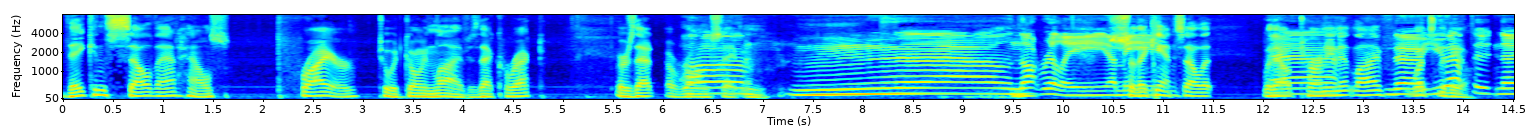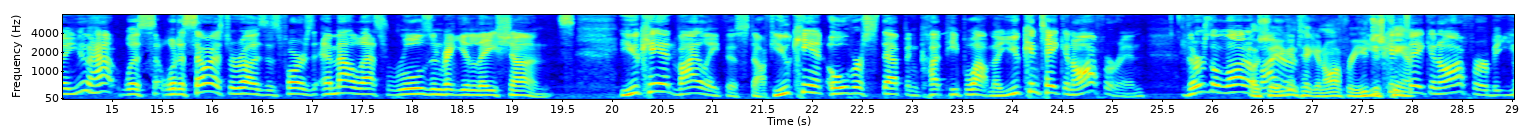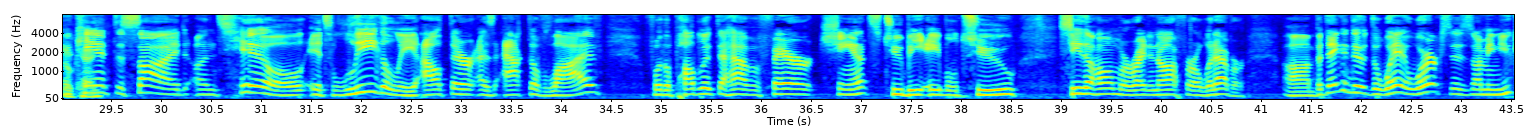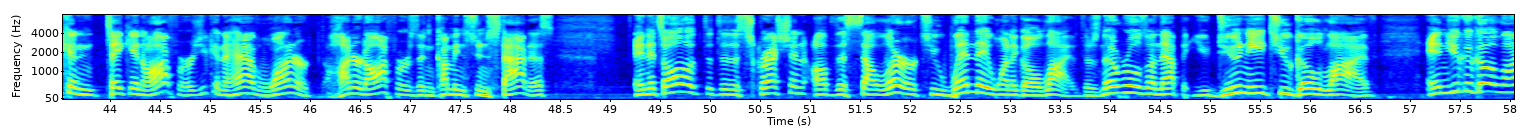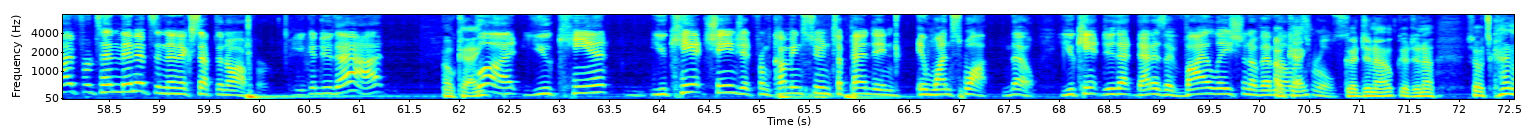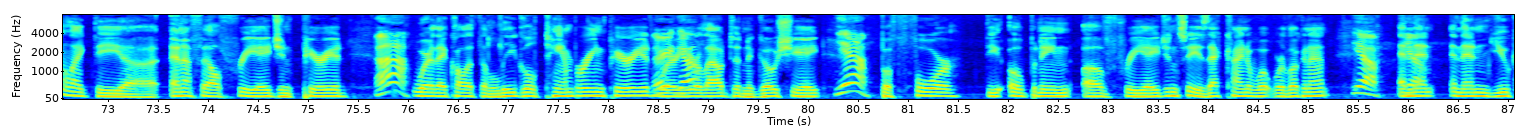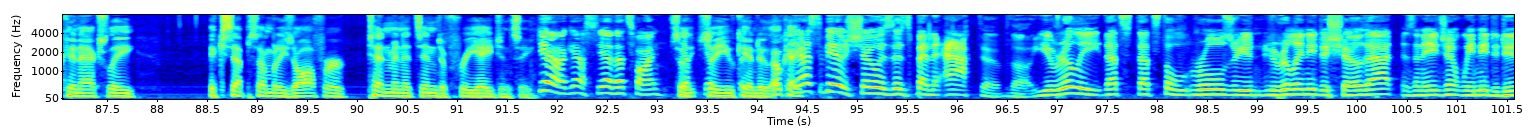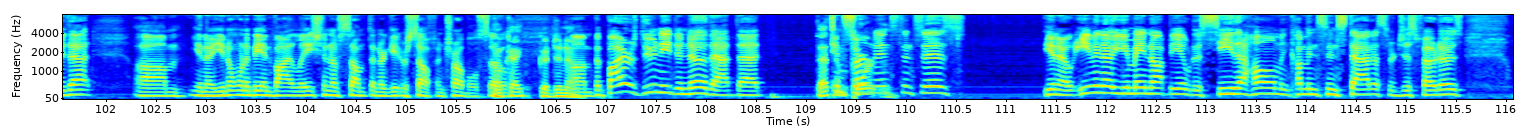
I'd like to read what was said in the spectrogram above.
they can sell that house prior to it going live. Is that correct? Or is that a wrong Um, statement? No, not really. I mean, so they can't sell it without Uh, turning it live. No, What's you the have deal? to. No, you have. What what a seller has to realize as far as MLS rules and regulations, you can't violate this stuff. You can't overstep and cut people out. Now you can take an offer in. There's a lot of Oh, so you can take an offer. You, just can can't. take an offer, but you Okay. can't decide until it's legally out there as active live for the public to have a fair chance to be able to see the home or write an offer or whatever. Um, but they can do the way it works is, I mean, you can take in offers. You can have one or hundred offers in coming soon status And it's all at the discretion of the seller to when they want to go live. There's no rules on that, but you do need to go live. And you could go live for 10 minutes and then accept an offer. You can do that, Okay. but you can't you can't change it from coming soon to pending in one swap. No. You can't do that. That is a violation of MLS okay. rules. Good to know. Good to know. So it's kind of like the uh, NFL free agent period. Ah. Where they call it the legal tampering period, There you where go. are allowed to negotiate Yeah. before the opening of free agency. Is that kind of what we're looking at? Yeah. And yeah. then and then you can actually accept somebody's offer ten minutes into free agency. Yeah, I guess. Yeah, that's fine. So Yep, so yep. you can do okay. It has to be able to show as it's been active, though. You really that's that's the rules, or you, you really need to show that as an agent. We need to do that. Um, you know, you don't want to be in violation of something or get yourself in trouble. So Okay, good to know. Um, but buyers do need to know that that That's in important. certain instances, you know, even though you may not be able to see the home and come in soon status or just photos,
